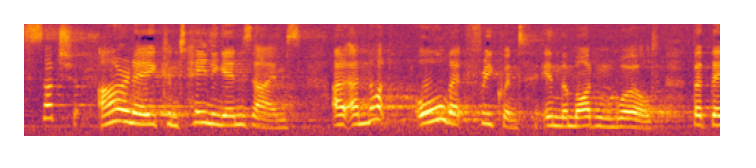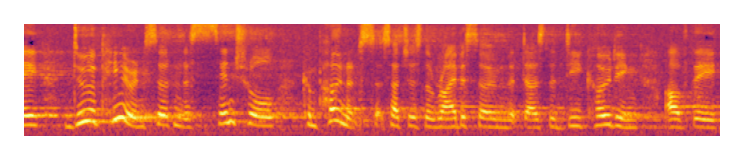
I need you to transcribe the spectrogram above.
such RNA containing enzymes are, are, not all that frequent in the modern world, but they do appear in certain essential components, such as the ribosome that does the decoding of the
